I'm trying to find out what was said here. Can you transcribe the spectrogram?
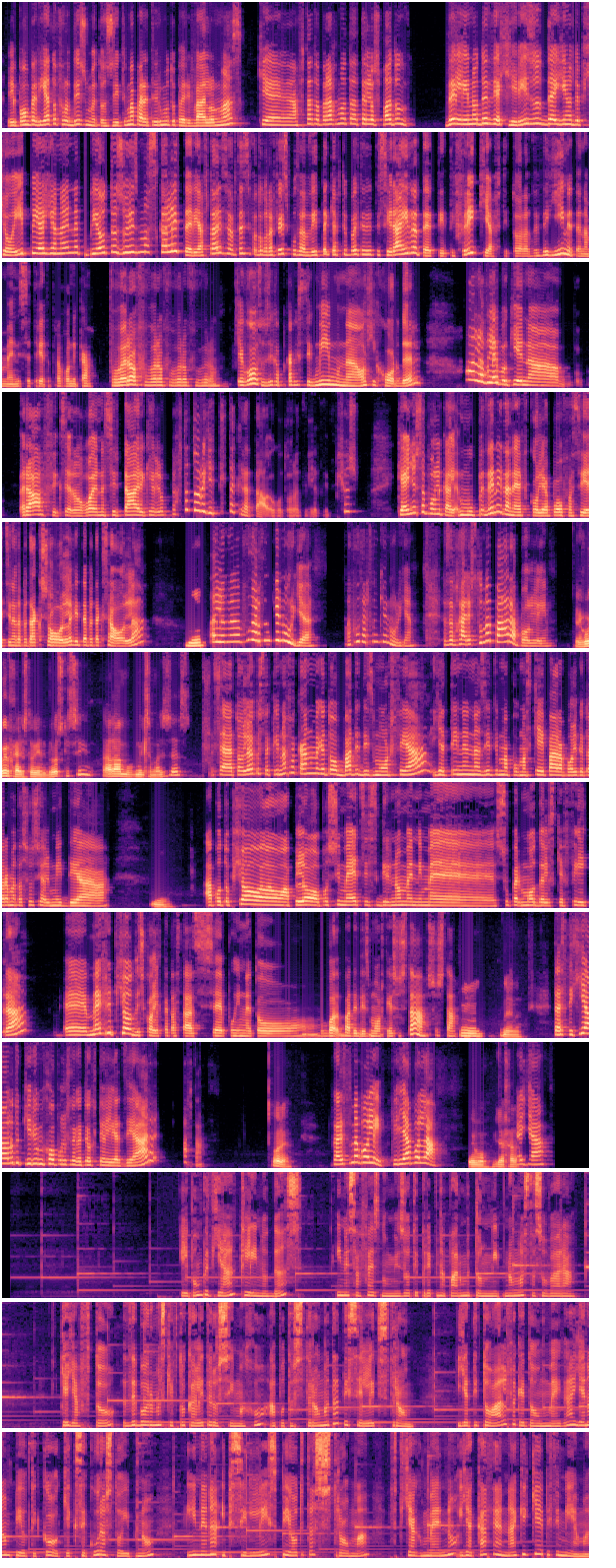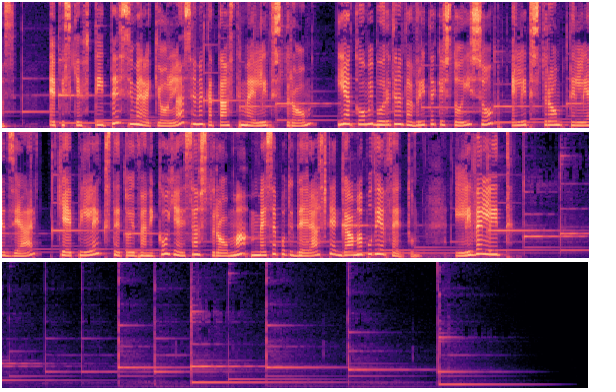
Λοιπόν, παιδιά, το φροντίζουμε το ζήτημα, παρατηρούμε το περιβάλλον μας και αυτά τα πράγματα τέλος πάντων δεν λύνονται, διαχειρίζονται, γίνονται πιο ήπια για να είναι η ποιότητα ζωής μας καλύτερη. Αυτά, αυτές οι φωτογραφίες που θα δείτε και αυτή που έχετε δει τη σειρά, είδατε τι, τη φρίκη αυτή τώρα. Δεν, δεν γίνεται να μένει σε τρία τετραγωνικά. Φοβερό, φοβερό, φοβερό, φοβερό. Και εγώ σας είχα κάποια στιγμή ήμουνα όχι hoarder, αλλά βλέπω εκεί ένα ράφι, ξέρω εγώ, ένα σιρτάρι και λέω, αυτά τώρα γιατί τα κρατάω εγώ τώρα δηλαδή; Ποιος... Και ένιωσα πολύ καλά. Μου, δεν ήταν εύκολη η απόφαση έτσι να τα πετάξω όλα, γιατί τα πέταξα όλα, Ναι. αλλά να, αφού θα έρθουν καινούρια. Αφού θα έρθουν καινούρια. Σας ευχαριστούμε πάρα πολύ. Εγώ ευχαριστώ για την πρόσκληση. Άρα μου μίλησα μαζί σας. Θα το λέω και στο κοινό, θα κάνουμε για το body dysmorphia, γιατί είναι ένα ζήτημα που μας καίει πάρα πολύ και τώρα με τα social media. Mm. Από το πιο απλό, όπως είμαι έτσι συγκρινόμενη με supermodels και φίλτρα, ε, μέχρι πιο δύσκολες καταστάσεις ε, που είναι το body dysmorphia. Σωστά, σωστά. Mm. Ναι, ναι. Τα στοιχεία όλα του κυρίου Μιχόπουλου στο γιατιόχ.gr. Αυτά. Ωραία. Ευχαριστούμε πολύ. Φιλιά πολλά. Εγώ. Γεια χαρά. Γεια, γεια. Λοιπόν, παιδιά, κλείνοντας, είναι σαφές νομίζω ότι πρέπει να πάρουμε τον ύπνο μας στα σοβαρά. Και γι' αυτό δεν μπορώ να σκεφτώ καλύτερο σύμμαχο από τα στρώματα της Elite Strom. Γιατί το α και το ω για έναν ποιοτικό και ξεκούραστο ύπνο είναι ένα υψηλής ποιότητας στρώμα φτιαγμένο για κάθε ανάγκη και επιθυμία μας. Επισκεφτείτε σήμερα κιόλας ένα κατάστημα Elite Strom ή ακόμη μπορείτε να τα βρείτε και στο e-shop elitestrom.gr και επιλέξτε το ιδανικό για εσάς στρώμα μέσα από την τεράστια γκάμα που διαθέτουν. Live Elite!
